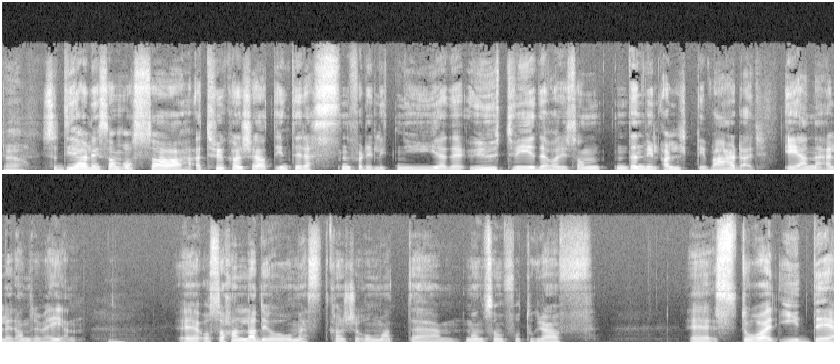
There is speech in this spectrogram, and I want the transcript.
Ja. Så de har liksom også Jeg tror kanskje at interessen for det litt nye, det utvide horisonten, den vil alltid være der. Ene eller andre veien. Eh, og så handler det jo mest kanskje om at eh, man som fotograf eh, står i det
